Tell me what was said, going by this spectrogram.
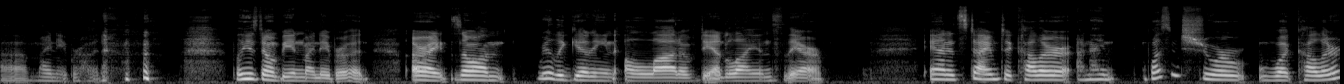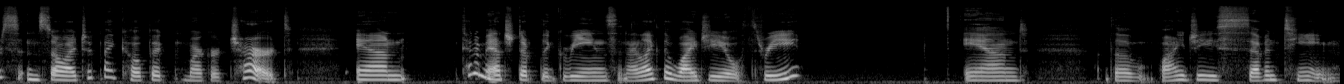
uh, my neighborhood. Please don't be in my neighborhood. All right, so I'm really getting a lot of dandelions there. And it's time to color, and I wasn't sure what colors, and so I took my Copic marker chart and kind of matched up the greens, and I like the YG03 and the YG17.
